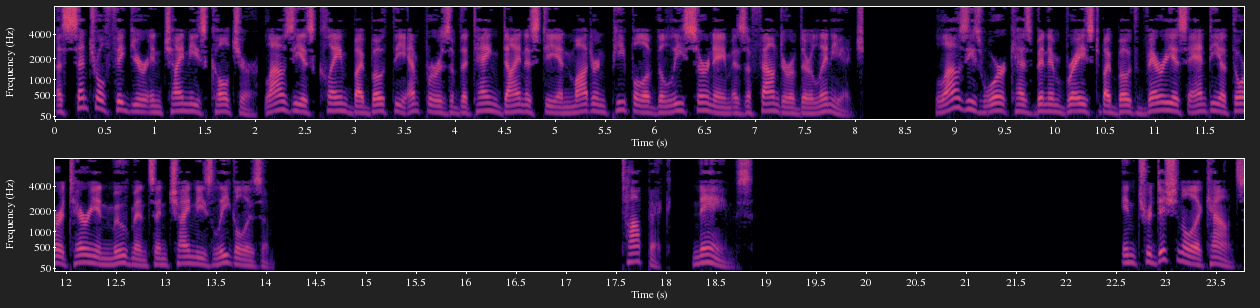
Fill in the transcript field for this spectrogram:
A central figure in Chinese culture, Laozi is claimed by both the emperors of the Tang dynasty and modern people of the Li surname as a founder of their lineage. Laozi's work has been embraced by both various anti-authoritarian movements and Chinese legalism. Topic: Names. In traditional accounts,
